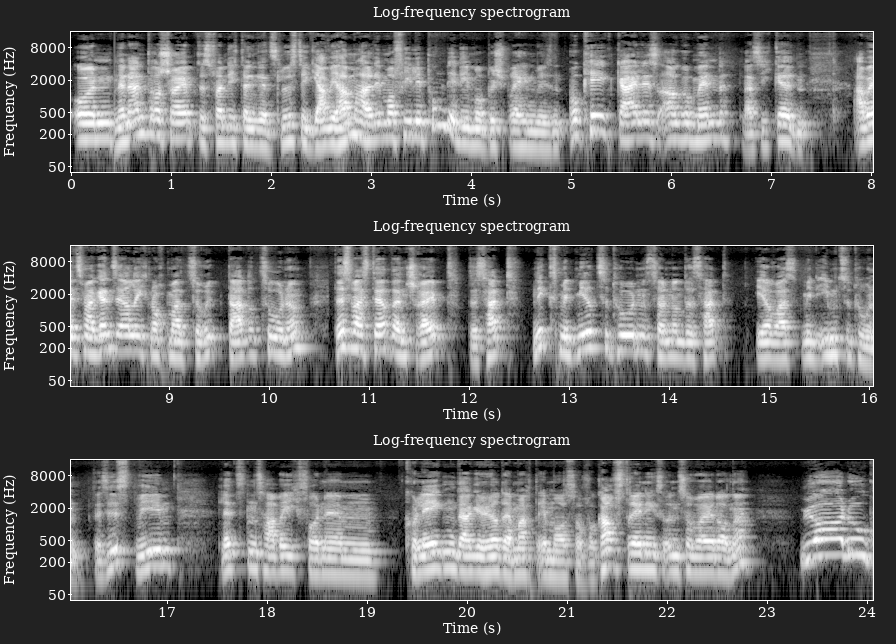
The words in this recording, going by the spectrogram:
Und ein anderer schreibt, das fand ich dann ganz lustig, ja, wir haben halt immer viele Punkte, die wir besprechen müssen. Okay, geiles Argument, lasse ich gelten. Aber jetzt mal ganz ehrlich nochmal zurück da dazu. Ne? Das, was der dann schreibt, das hat nichts mit mir zu tun, sondern das hat eher was mit ihm zu tun. Das ist wie, letztens habe ich von einem Kollegen da gehört, der macht immer so Verkaufstrainings und so weiter. Ne? Ja, du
